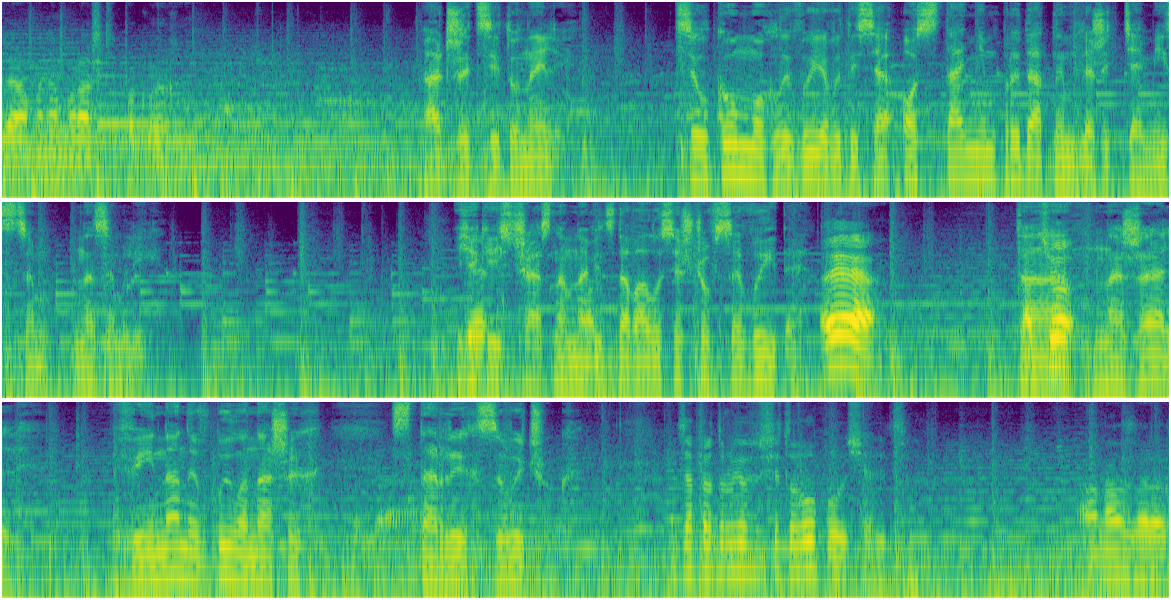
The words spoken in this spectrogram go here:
Бля, у мене мурашки по. Адже ці тунелі цілком могли виявитися останнім придатним для життя місцем на землі. Якийсь час нам навіть здавалося, що все вийде. Е! Та, чо- на жаль, війна не вбила наших старих звичок. Це про Другу світову виходить. А у нас зараз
